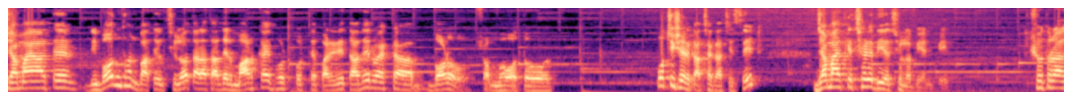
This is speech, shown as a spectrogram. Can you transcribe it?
জামায়াতের নিবন্ধন বাতিল ছিল, তারা তাদের মার্কায় ভোট করতে পারেনি। তাদেরও একটা বড় সম্ভবত পঁচিশের কাছাকাছি সিট জামায়াতকে ছেড়ে দিয়েছিল বিএনপি। সুতরাং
